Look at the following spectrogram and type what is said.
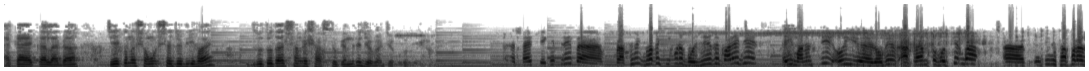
একা একা লাগা যে কোনো সমস্যা যদি হয় দ্রুততার সঙ্গে স্বাস্থ্য কেন্দ্রে যোগাযোগ করতে হবে। আহ, সেক্ষেত্রে আহ, প্রাথমিকভাবে কি করে বোঝা যেতে পারে যে এই মানুষটি ওই রোগের আক্রান্ত হচ্ছেন বা তিনি সাফারার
